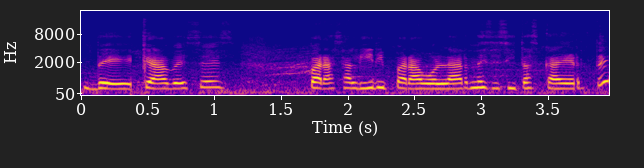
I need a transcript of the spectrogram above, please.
de que a veces para salir y para volar necesitas caerte.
